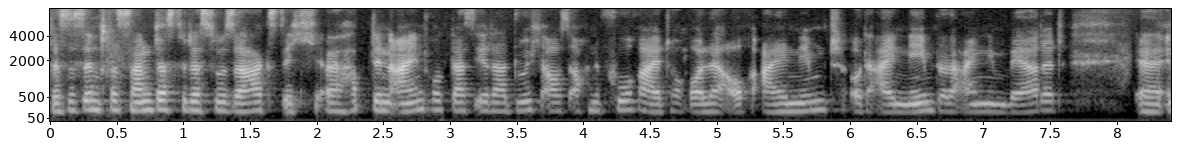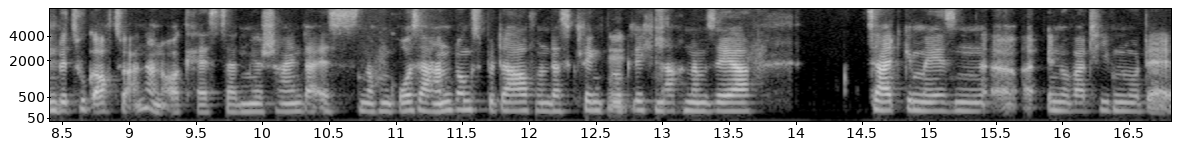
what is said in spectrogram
Das ist interessant, dass du das so sagst. Ich äh, habe den Eindruck, dass ihr da durchaus auch eine Vorreiterrolle auch einnimmt oder einnehmt oder einnehmen werdet äh, in Bezug auch zu anderen Orchestern. Mir scheint, da ist noch ein großer Handlungsbedarf und das klingt mhm. wirklich nach einem sehr zeitgemäßen, äh, innovativen Modell.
